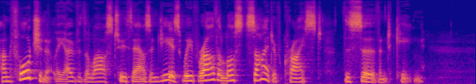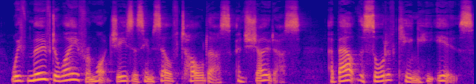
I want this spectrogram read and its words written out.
Unfortunately, over the last 2,000 years, we've rather lost sight of Christ, the servant king, We've moved away from what Jesus himself told us and showed us about the sort of king he is.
